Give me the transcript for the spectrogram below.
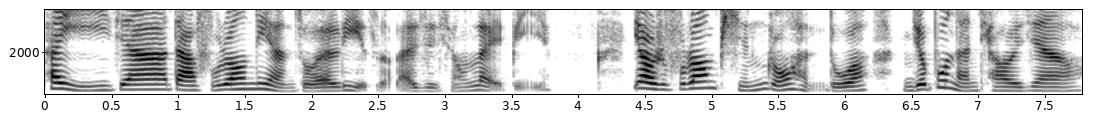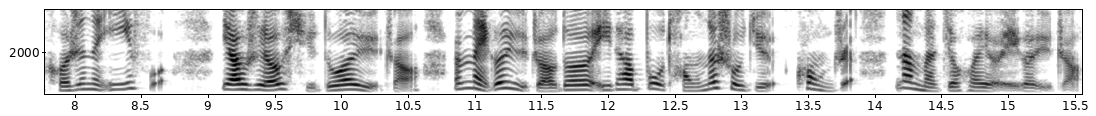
他以一家大服装店作为例子来进行类比。要是服装品种很多，你就不难挑一件合身的衣服。要是有许多宇宙，而每个宇宙都有一套不同的数据控制，那么就会有一个宇宙，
